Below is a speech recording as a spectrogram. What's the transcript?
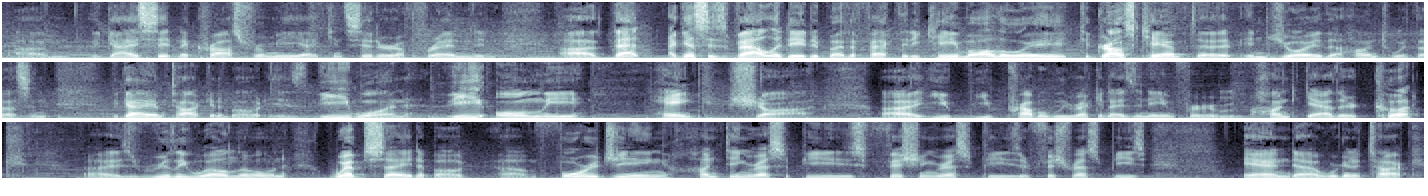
um, the guy sitting across from me, I consider a friend. And uh, that, I guess, is validated by the fact that he came all the way to Grouse Camp to enjoy the hunt with us. And the guy I'm talking about is the one, the only Hank Shaw. Uh, you you probably recognize the name from Hunt Gather Cook. Uh, is really well known website about um, foraging, hunting recipes, fishing recipes, or fish recipes, and uh, we're going to talk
